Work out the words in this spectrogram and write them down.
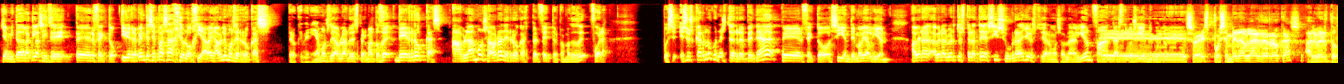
y a mitad de la clase dice, perfecto. Y de repente se pasa a geología. Venga, hablemos de rocas. Pero que veníamos de hablar de espermatozoides. De rocas. Hablamos ahora de rocas. Perfecto. Espermatozoides, fuera. Pues eso es Carlos con esto de repente. Ah, perfecto. Siguiente, me voy al guion. A ver, a ver Alberto, espérate, sí, subrayo. Esto ya lo hemos hablado en el guion. Fantástico. Siguiente. eso es. Pues en vez de hablar de rocas, Alberto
